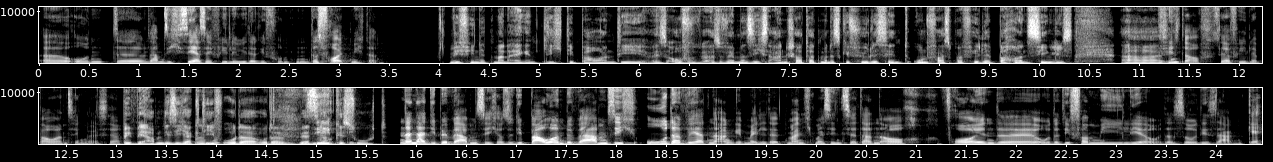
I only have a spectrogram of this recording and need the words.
Äh, und äh, da haben sich sehr, sehr viele wieder gefunden. Das freut mich dann. Wie findet man eigentlich die Bauern, die, also wenn man sich anschaut, hat man das Gefühl, es sind unfassbar viele Bauernsingles. Äh, sind auch sehr viele Bauernsingles, ja. Bewerben die sich aktiv mhm. oder, oder werden Sie, die auch gesucht? Nein, nein, die bewerben sich. Also die Bauern bewerben sich oder werden angemeldet. Manchmal sind es ja dann auch Freunde oder die Familie oder so, die sagen, geh,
